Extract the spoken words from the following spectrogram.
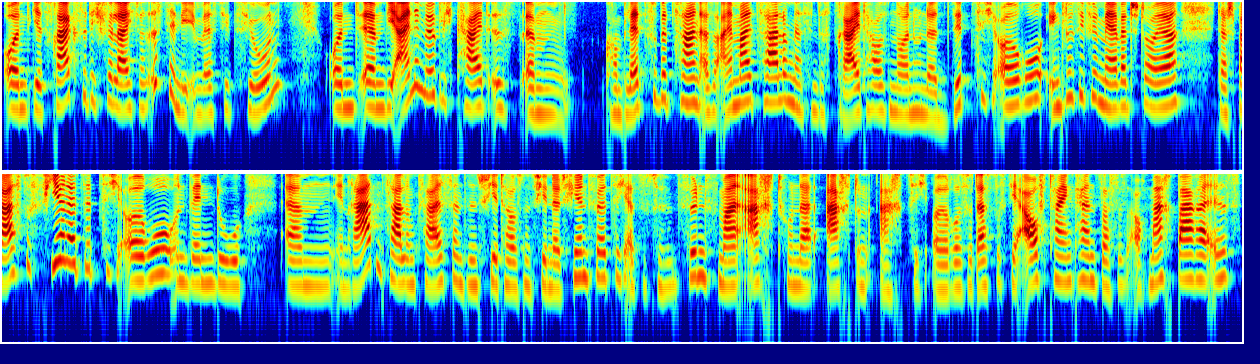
Und jetzt fragst du dich vielleicht, was ist denn die Investition? Und ähm, die eine Möglichkeit ist, ähm, komplett zu bezahlen, also Einmalzahlung, das sind das 3.970 Euro inklusive Mehrwertsteuer. Da sparst du 470 Euro und wenn du ähm, in Ratenzahlung zahlst, dann sind es 4.444, also 5 mal 888 Euro, sodass du es dir aufteilen kannst, dass es auch machbarer ist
